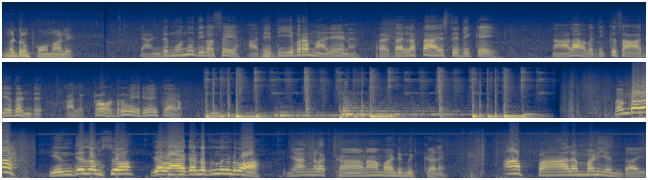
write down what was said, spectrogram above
ഇങ്ങോട്ടും പോന്നാളേ രണ്ട് മൂന്ന് ദിവസമേ അതിതീവ്ര മഴയാണ്. റെഡ് അലർട്ട് ആയ സ്ഥിതിക്കേ. നാളെ അവധിക്ക് സാധ്യത ഉണ്ട് കലക്ടർ ഓർഡർ വരുമോ കാരണം എന്താ സംശയം? ഞാൻ ഇങ്ങോട്ട് വാ. ഞങ്ങളെ കാണാൻ വേണ്ടി നിൽക്കണേ ആ പാലം പണി എന്തായി?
